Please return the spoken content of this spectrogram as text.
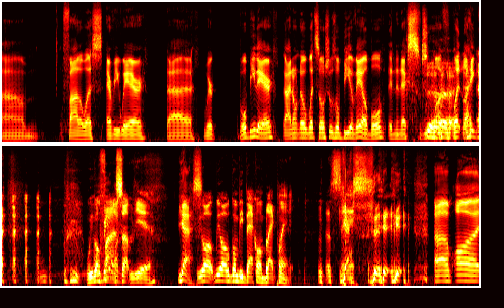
Um, follow us everywhere. Uh, we're we'll be there. I don't know what socials will be available in the next month, but like We We'll gonna be on- find something. Yeah. yes, We all we all gonna be back on Black Planet. Yes. um, uh,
